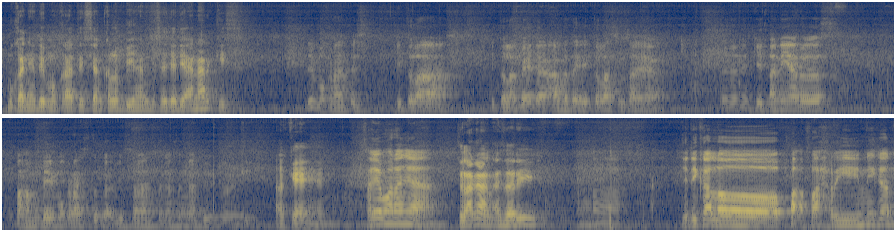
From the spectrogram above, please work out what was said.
Bukannya demokratis yang kelebihan bisa jadi anarkis? demokratis itulah itulah beda apa tuh itulah susahnya Dan kita nih harus paham demokrasi tuh nggak bisa setengah-setengah sih sebenarnya Oke. Saya mau nanya. Silakan Azari. Nah, jadi kalau Pak Fahri ini kan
